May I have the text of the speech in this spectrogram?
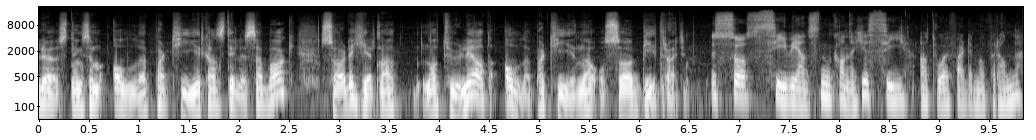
løsning som alle partier kan stille seg bak, så er det helt naturlig at alle partiene også bidrar. Så Siv Jensen kan ikke si at hun er ferdig med å forhandle?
